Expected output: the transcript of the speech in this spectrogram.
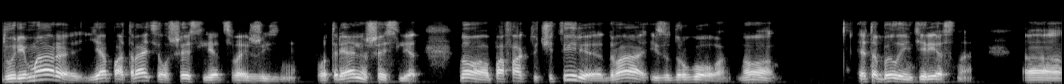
дуримара я потратил 6 лет своей жизни. Вот реально 6 лет. Но по факту 4, 2 из-за другого. Но это было интересно. А,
